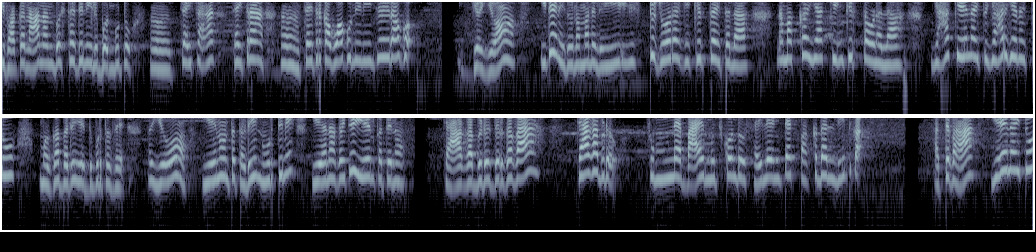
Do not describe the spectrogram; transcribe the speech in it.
ಇವಾಗ ನಾನು ಅನ್ಬಸ್ತಾ ಇದ್ದೀನಿ ಇಲ್ಲಿ ಬಂದ್ಬಿಟ್ಟು. ಚೈತ್ರ ಚೈತ್ರ ಚೈತ್ರಕ್ಕ ಹೋಗು, ನೀನು ನಿಜ ಇರೋಗು. ಅಯ್ಯಯ್ಯೋ, ಇದೇನಿದು ನಮ್ಮನೇಲಿ ಇಷ್ಟು ಜೋರಾಗಿ ಕಿರ್ತಾ ಇತ್ತಲ್ಲ. ನಮ್ಮ ಅಕ್ಕ ಯಾಕೆ ಹಿಂಗೆ ಕಿರ್ತಾವಳಲ್ಲ? ಯಾಕೆ ಏನಾಯ್ತು? ಯಾರಿಗೇನಾಯ್ತು ಮಗ ಬರೀ ಎದ್ದು ಬಿಡ್ತದೆ. ಅಯ್ಯೋ, ಏನು ಅಂತ ತಡಿ, ನೋಡ್ತೀನಿ. ಏನಾಗೈತೆ, ಏನು ಕತೆನೋ. ಜಾಗ ಬಿಡು, ದುರ್ಗವ್ವ. ಜಾಗ ಬಿಡು. ಸುಮ್ಮನೆ ಬಾಯಿ ಮುಚ್ಕೊಂಡು ಸೈಲೆಂಟಾಗಿ ಪಕ್ಕದಲ್ಲಿ ನಿಂತ್ಕ. ಅತ್ತೆವಾ ಏನಾಯ್ತು?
